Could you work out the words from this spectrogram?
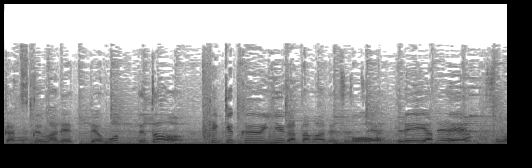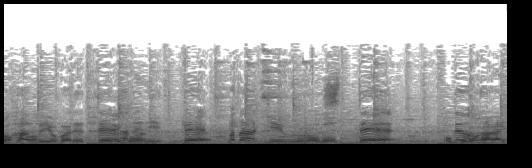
がつくまでって思うと結局夕方までずっとやっててでやってご飯で呼ばれてで食べに行ってまたゲームを戻ってお風呂入っ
